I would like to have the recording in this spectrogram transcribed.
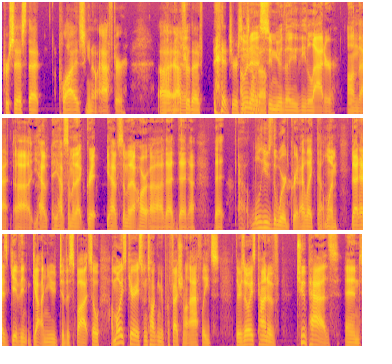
persist that applies, you know, after uh, after the I'm going to assume you're the the latter on that. Uh, you have you have some of that grit. You have some of that heart. Uh, that that uh, that. Uh, we'll use the word grit. I like that one. That has given gotten you to the spot. So I'm always curious when talking to professional athletes. There's always kind of two paths. And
